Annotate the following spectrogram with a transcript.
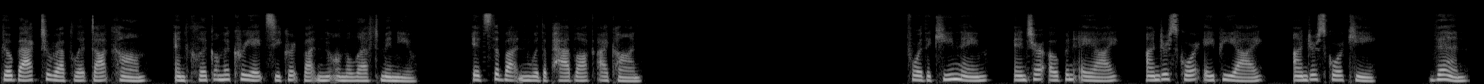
Go back to replit.com, and click on the Create Secret button on the left menu. It's the button with the padlock icon. For the key name, enter OpenAI, underscore API, underscore key. Then,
